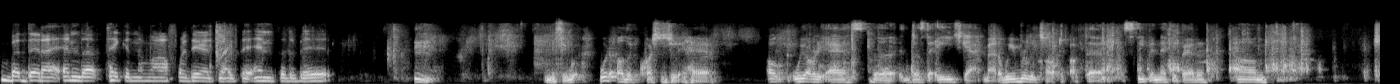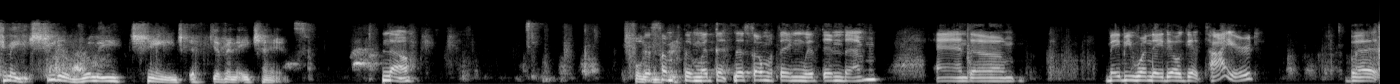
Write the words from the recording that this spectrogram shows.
But then I end up taking them off where they're at like the ends of the bed. Mm. Let me see. What, what other questions do they have? Oh, we already asked the does the age gap matter? We really talked about that. Sleeping naked better. Um, can a cheater really change if given a chance? No. Fully there's something within there's something within them and um, maybe one day they'll get tired. But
